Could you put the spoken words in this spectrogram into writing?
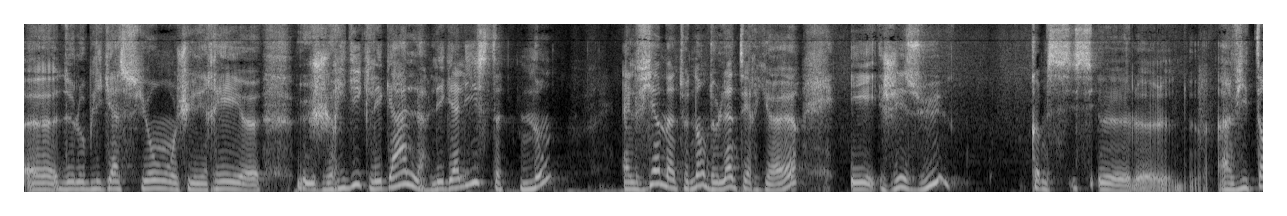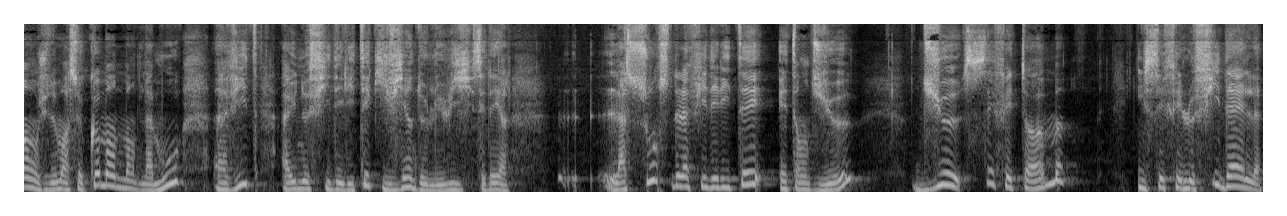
euh, de l'obligation, je dirais, euh, juridique, légale, légaliste. Non, elle vient maintenant de l'intérieur et Jésus, comme si, euh, le, invitant justement à ce commandement de l'amour, invite à une fidélité qui vient de lui. C'est-à-dire la source de la fidélité est en Dieu. Dieu s'est fait homme il s'est fait le fidèle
